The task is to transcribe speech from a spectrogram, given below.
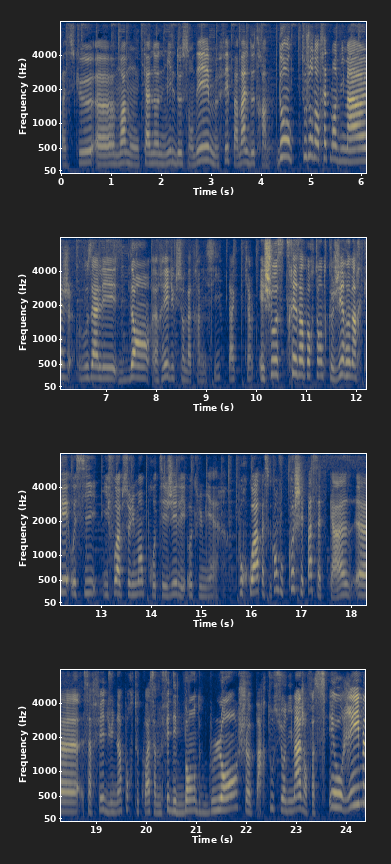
parce que euh, moi mon Canon 1200D me fait pas mal de trame. Donc toujours dans traitement de l'image, vous allez dans réduction de la trame ici. Et chose très importante que j'ai remarqué aussi, il faut absolument protéger les hautes lumières. Pourquoi? Parce que quand vous cochez pas cette case, euh, ça fait du n'importe quoi. Ça me fait des bandes blanches partout sur l'image. Enfin, c'est horrible.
